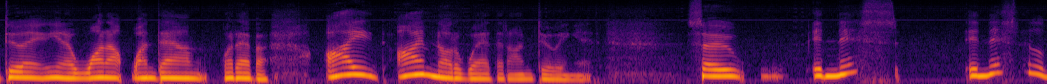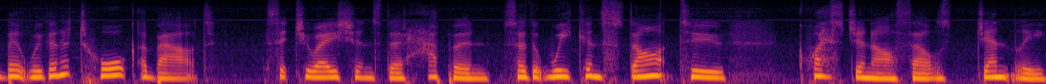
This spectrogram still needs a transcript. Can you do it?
doing you know one up one down whatever. I i'm not aware that i'm doing it. So in this in this little bit we're going to talk about situations that happen so that we can start to question ourselves gently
